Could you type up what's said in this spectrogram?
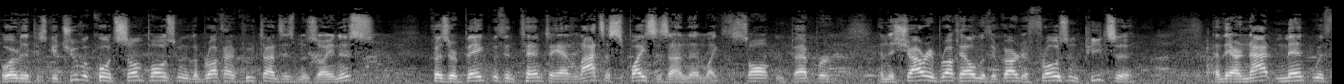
However, the Tshuva quotes some posting that the bracha on croutons is mezainis, because they're baked with intent to add lots of spices on them, like salt and pepper. And the shari bracha held with regard to frozen pizza, and they are not meant with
